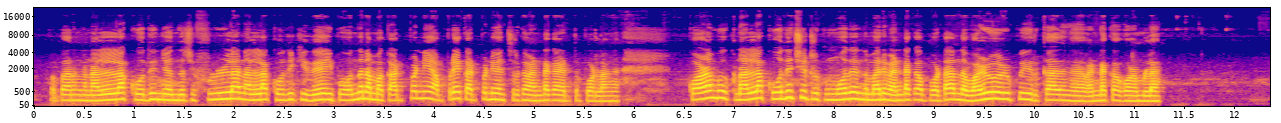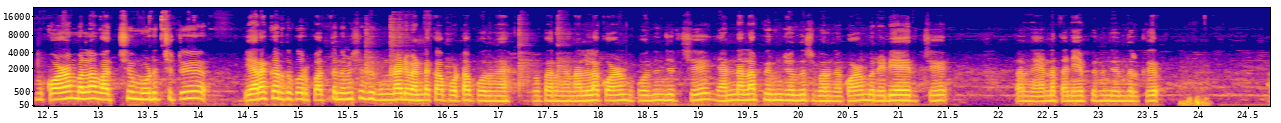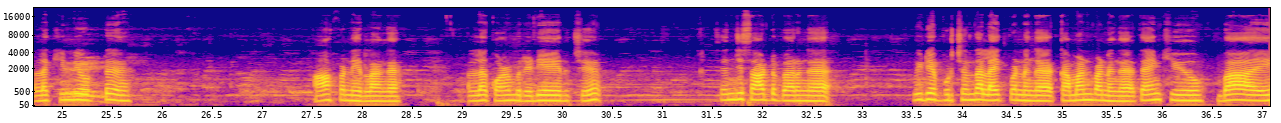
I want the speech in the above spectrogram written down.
இப்போ பாருங்கள் நல்லா கொதிஞ்சு வந்துருச்சு. ஃபுல்லாக நல்லா கொதிக்குது. இப்போ வந்து நம்ம கட் பண்ணி அப்படியே கட் பண்ணி வச்சுருக்க வெண்டைக்காய் எடுத்து போடலாங்க. குழம்பு நல்லா கொதிச்சிட்டு இருக்கும்போது இந்த மாதிரி வெண்டைக்காய் போட்டால் அந்த வழுவழுப்பு இருக்காதுங்க வெண்டைக்காய் குழம்புல. குழம்பெல்லாம் வச்சு முடிச்சுட்டு இறக்குறதுக்கு ஒரு பத்து நிமிஷத்துக்கு முன்னாடி வெண்டைக்காய் போட்டால் போதுங்க. இப்போ பாருங்கள் நல்லா குழம்பு கொதிஞ்சிருச்சு. எண்ணெய்லாம் பிரிஞ்சு வந்துருச்சு பாருங்கள் குழம்பு ரெடி ஆயிடுச்சு பாருங்கள் எண்ணெய் தனியாக பிரிஞ்சு வந்திருக்கு. நல்லா கிண்டி விட்டு ஆஃப் பண்ணிடலாங்க நல்லா குழம்பு ரெடி ஆயிடுச்சு செஞ்சு சாப்பிட்டு பாருங்கள் வீடியோ பிடிச்சிருந்தா லைக் பண்ணுங்கள் கமெண்ட் பண்ணுங்கள் தேங்க்யூ பாய்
